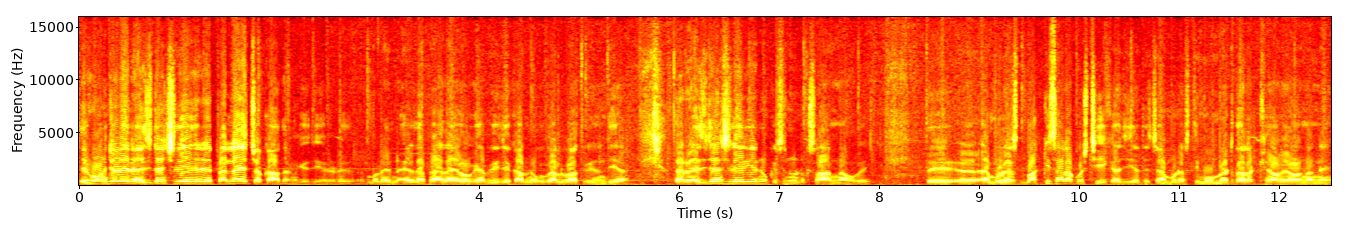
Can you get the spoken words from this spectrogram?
ਤੇ ਹੁਣ ਜਿਹੜੇ ਰੈਜ਼ੀਡੈਂਸ਼ੀਅਲ ਏਰੀਆ ਜਿਹੜੇ, ਪਹਿਲਾਂ ਇਹ ਚੁਕਾ ਦੇਣਗੇ ਜੀ ਇਹ ਜਿਹੜੇ ਮਤਲਬ ਇਹਦਾ ਫਾਇਦਾ ਇਹ ਹੋ ਗਿਆ ਵੀ ਜੇ ਕੱਲ ਨੂੰ ਕੋਈ ਗੱਲਬਾਤ ਵੀ ਹੁੰਦੀ ਆ, ਤਾਂ ਰੈਜ਼ੀਡੈਂਸ਼ੀਅਲ ਏਰੀਆ ਨੂੰ ਕਿਸੇ ਨੂੰ ਨੁਕਸਾਨ ਨਾ ਹੋਵੇ। ਤੇ ਐਂਬੂਲੈਂਸ, ਬਾਕੀ ਸਾਰਾ ਕੁਝ ਠੀਕ ਹੈ ਜੀ, ਇਹਦੇ ਚ ਐਂਬੂਲੈਂਸ ਦੀ ਮੂਵਮੈਂਟ ਦਾ ਰੱਖਿਆ ਹੋਇਆ ਉਹਨਾਂ ਨੇ,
